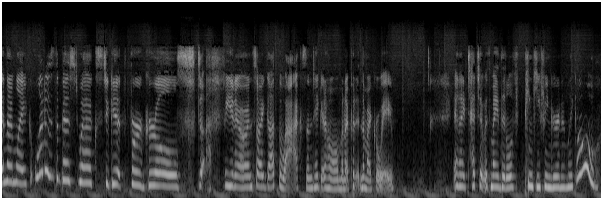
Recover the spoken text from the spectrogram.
and I'm like, what is the best wax to get for girl stuff? You know, and so I got the wax and take it home and I put it in the microwave. And I touch it with my little pinky finger and I'm like, oh,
